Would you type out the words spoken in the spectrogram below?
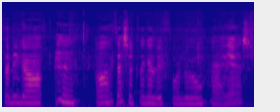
pedig a, az esetleg előforduló hányás.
